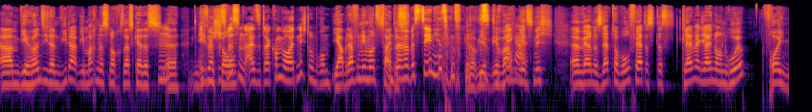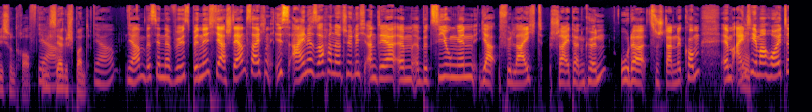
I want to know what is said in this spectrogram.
Ähm, wir hören Sie dann wieder. Wir machen das noch, Saskia, das, äh, Mhm. Ich diese möchte Show. es wissen, also da kommen wir heute nicht drum rum. Ja, aber dafür nehmen wir uns Zeit. Und wenn Das- wir bis 10 hier sind, Genau, wir, wir warten jetzt nicht, äh, während das Laptop hochfährt. Das, das klären wir gleich noch in Ruhe. Freue ich mich schon drauf. Bin Ja. ich sehr gespannt. Ja, ja, ein bisschen nervös bin ich. Ja, Sternzeichen ist eine Sache natürlich, an der ähm, Beziehungen ja vielleicht scheitern können. Oder zustande kommen. Ähm, ein Oh. Thema heute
